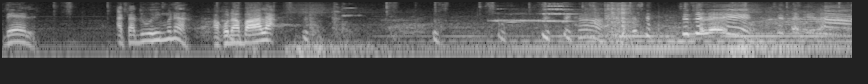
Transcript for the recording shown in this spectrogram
Bel, ataduhin mo na. Ako na bahala. Teka, sandali! Sandali lang!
